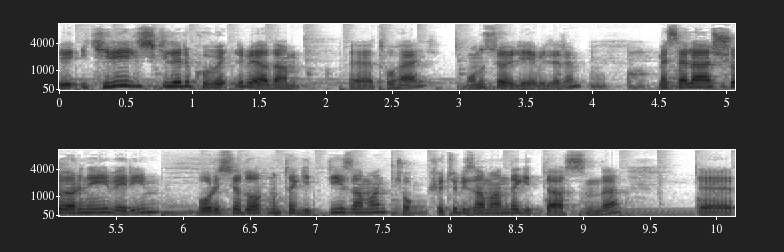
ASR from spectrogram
E, İkili ilişkileri kuvvetli bir adam e, Tuchel. Onu söyleyebilirim. Mesela şu örneği vereyim. Borussia Dortmund'a gittiği zaman çok kötü bir zamanda gitti aslında. E,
